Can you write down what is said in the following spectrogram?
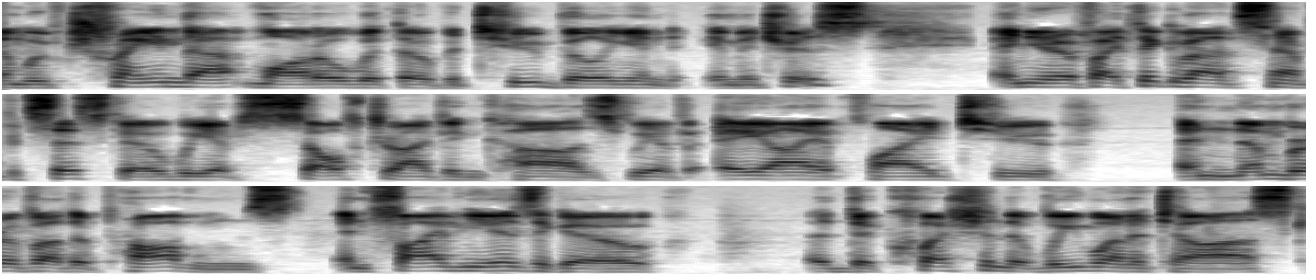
And we've trained that model with over 2 billion images. And, you know, if I think about San Francisco, we have self-driving cars, we have AI applied to a number of other problems. And five years ago, the question that we wanted to ask,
